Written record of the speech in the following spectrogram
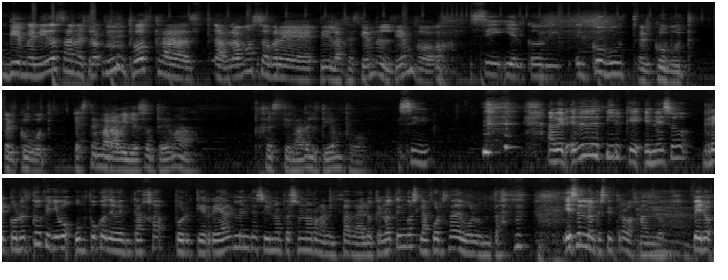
Bienvenidos a nuestro mm, podcast. Hablamos sobre la gestión del tiempo. Sí, y el COVID. El COVID. El Kubut. El Kubut. Este maravilloso tema. Gestionar el tiempo. Sí. A ver, he de decir que en eso reconozco que llevo un poco de ventaja porque realmente soy una persona organizada. Lo que no tengo es la fuerza de voluntad. es en lo que estoy trabajando. Pero,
